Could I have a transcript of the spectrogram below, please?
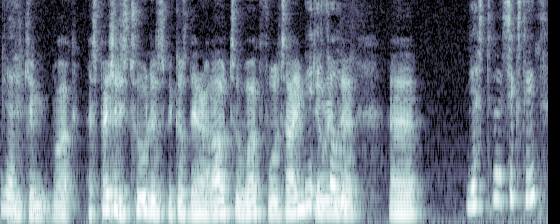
Yeah. you can work, especially students because they're allowed to work full time during the. Uh, Yesterday, sixteenth.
